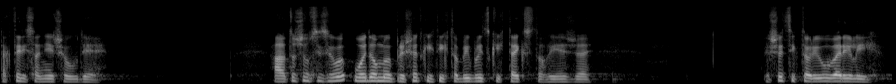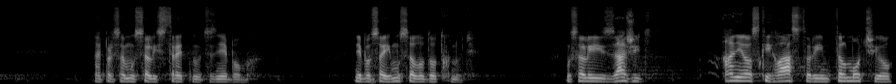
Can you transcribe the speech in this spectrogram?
tak vtedy sa niečo udeje. Ale to, čo som si uvedomil pri všetkých týchto biblických textoch, je, že všetci, ktorí uverili, najprv sa museli stretnúť s nebom. Nebo sa ich muselo dotknúť. Museli zažiť anielský hlas, ktorý im tlmočil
